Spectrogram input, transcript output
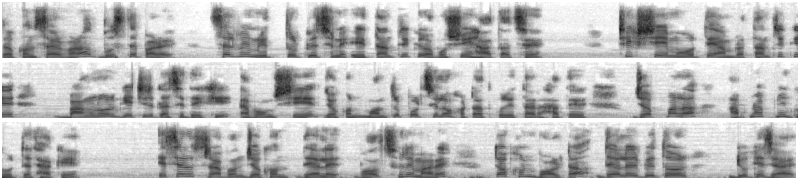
তখন সারভানা বুঝতে পারে সেলভির মৃত্যুর পেছনে এই তান্ত্রিকের অবশ্যই হাত আছে। ঠিক সেই মুহূর্তে আমরা তান্ত্রিককে বাংলোর গেটের কাছে দেখি এবং সে যখন মন্ত্র পড়ছিল, হঠাৎ করে তার হাতের জপমালা আপনা আপনি ঘুরতে থাকে। এছাড়াও শ্রাবণ যখন দেয়ালে বল ছুঁড়ে মারে, তখন বলটা দেয়ালের ভেতর ঢুকে যায়।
